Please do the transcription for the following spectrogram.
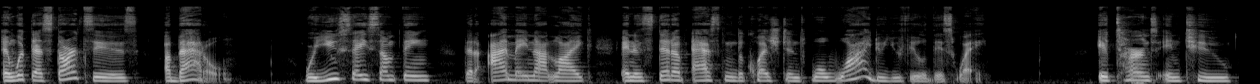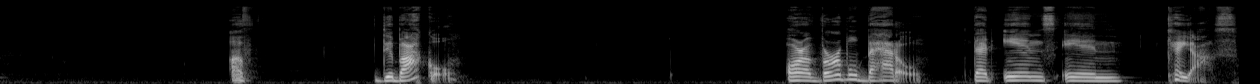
And what that starts is a battle where you say something that I may not like, and instead of asking the questions, well, why do you feel this way? It turns into a debacle or a verbal battle that ends in chaos.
